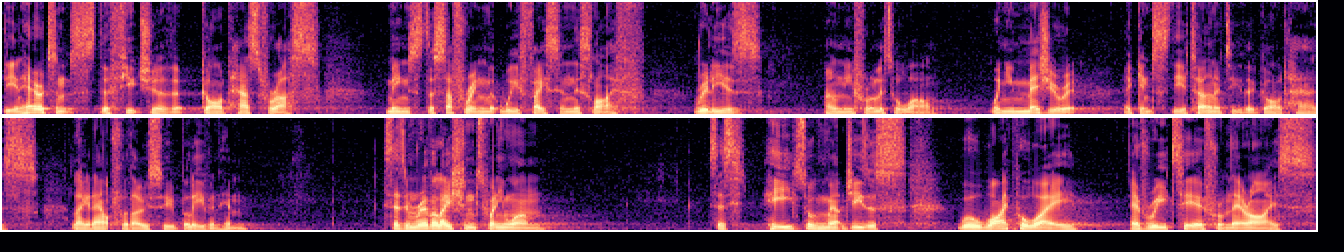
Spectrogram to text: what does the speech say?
the inheritance, the future that God has for us, means the suffering that we face in this life really is only for a little while. When you measure it against the eternity that God has laid out for those who believe in Him. It says in Revelation 21, it says, He, talking about Jesus, will wipe away every tear from their eyes.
